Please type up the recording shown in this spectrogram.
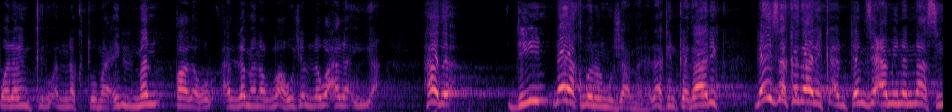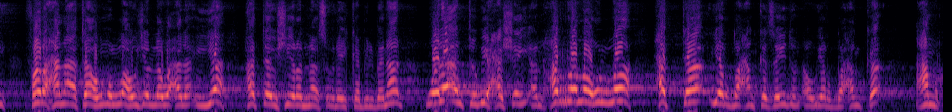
ولا يمكن أن نكتم علما قاله علمنا الله جل وعلا إياه. هذا دين لا يقبل المجاملة لكن كذلك ليس كذلك أن تنزع من الناس فرحا آتاهم الله جل وعلا إياه حتى يشير الناس إليك بالبنان ولا أن تبيح شيئا حرمه الله حتى يرضى عنك زيد أو يرضى عنك عمرو.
